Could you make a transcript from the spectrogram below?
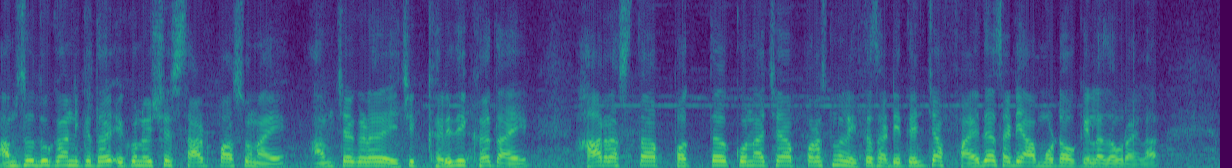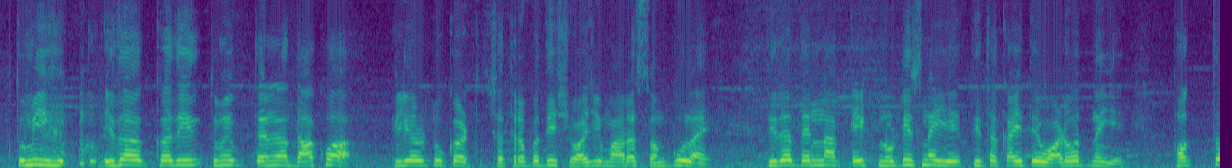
आमचं दुकान इथं एकोणीसशे साठपासून आहे. आमच्याकडं याची खरेदी खत आहे. हा रस्ता फक्त कोणाच्या पर्सनल हितासाठी त्यांच्या फायद्यासाठी हा मोठा केला जाऊ राहिला. तुम्ही इथं कधी तुम्ही त्यांना दाखवा. Clear to cut Chhatrapati Shivaji Maharaj संकुल आहे. तिथं त्यांना एक नोटीस नाही आहे तिथं काही ते वाढवत नाही आहे फक्त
